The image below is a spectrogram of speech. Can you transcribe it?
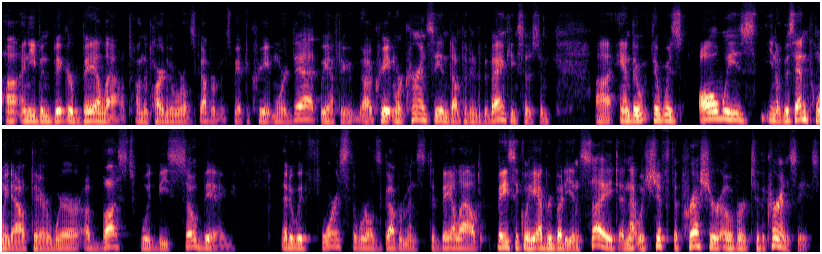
uh, an even bigger bailout on the part of the world's governments. We have to create more debt, we have to uh, create more currency and dump it into the banking system. Uh, and there, there was always, you know, this endpoint out there where a bust would be so big that it would force the world's governments to bail out basically everybody in sight, and that would shift the pressure over to the currencies.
